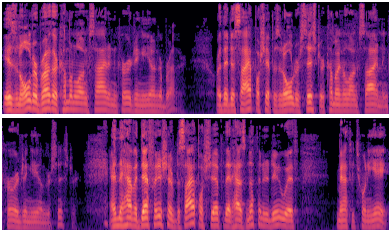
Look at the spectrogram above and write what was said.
is an older brother coming alongside and encouraging a younger brother. Or the discipleship is an older sister coming alongside and encouraging a younger sister. And they have a definition of discipleship that has nothing to do with Matthew 28,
